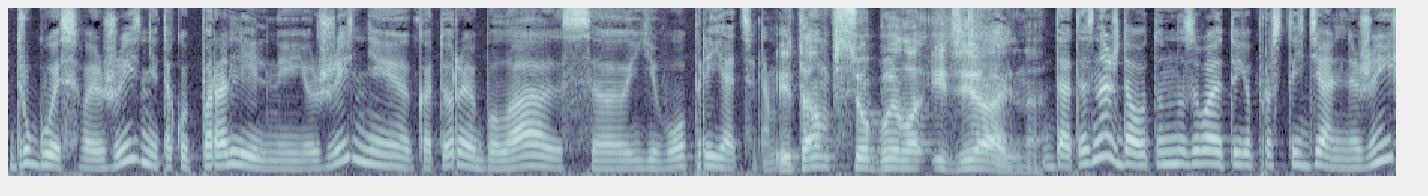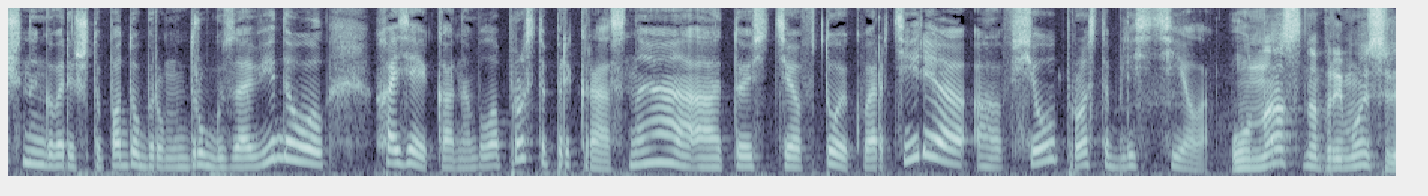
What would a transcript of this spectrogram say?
другой своей жизни, такой параллельной ее жизни, которая была с его приятелем. И там все было идеально. Да, ты знаешь, да, вот он называет ее просто идеальной женщиной, говорит, что по-доброму другу завидовал. Хозяйка она была просто прекрасная, а, то есть в той квартире а, все просто блестело. У нас на прямой связи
